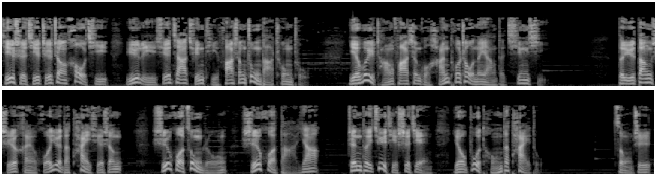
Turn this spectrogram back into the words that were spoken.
即使其执政后期与理学家群体发生重大冲突。也未尝发生过韩托胄那样的清洗。对于当时很活跃的太学生，时或纵容，时或打压，针对具体事件有不同的态度。总之，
